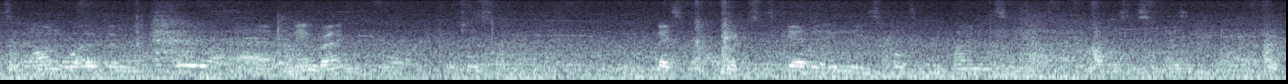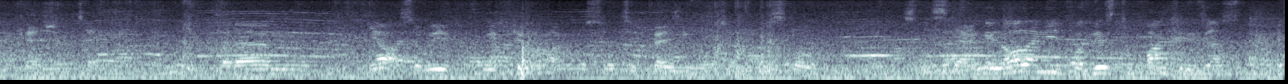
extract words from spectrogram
It's a non-woven uh, membrane, which is basically put together in these filter components and that's what this amazing purification technique. But um, yeah, so we've, we've purified all sorts of crazy water and I'm still, still I mean, all I need for this to function is just a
